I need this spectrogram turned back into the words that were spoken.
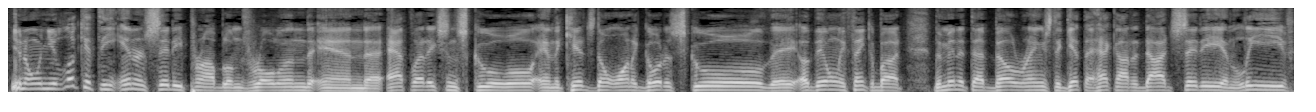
You know, when you look at the inner city problems, Roland, and uh, athletics in school, and the kids don't want to go to school, they uh, they only think about the minute that bell rings to get the heck out of Dodge City and leave.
